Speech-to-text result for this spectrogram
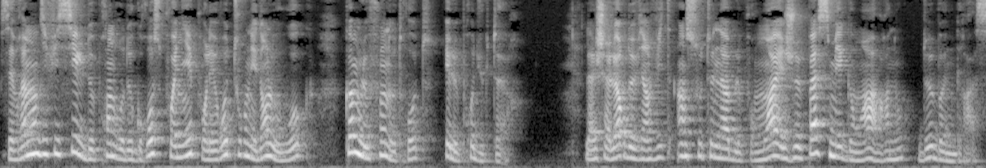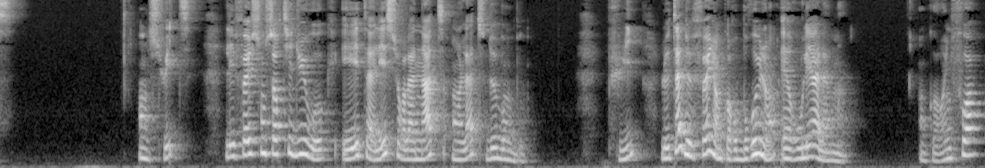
C'est vraiment difficile de prendre de grosses poignées pour les retourner dans le wok, comme le font notre hôte et le producteur. La chaleur devient vite insoutenable pour moi et je passe mes gants à Arnaud de bonne grâce. Ensuite, les feuilles sont sorties du wok et étalées sur la natte en latte de bambou. Puis, le tas de feuilles encore brûlant est roulé à la main. Encore une fois,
